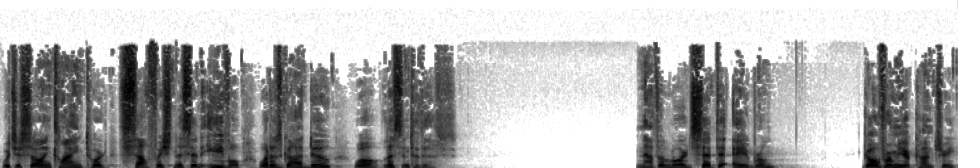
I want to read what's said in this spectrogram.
which is so inclined toward selfishness and evil. What does God do? Well, listen to this. Now, the Lord said to Abram, Go from your country,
